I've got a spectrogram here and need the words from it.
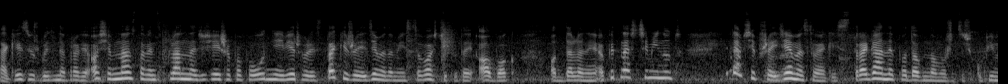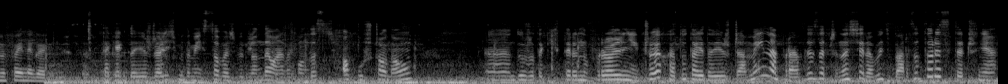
Tak, jest już godzina prawie 18, więc plan na dzisiejsze popołudnie i wieczór jest taki, że jedziemy do miejscowości tutaj obok, oddalonej o 15 minut i tam się przejdziemy, są jakieś stragany podobno, może coś kupimy fajnego. Tak jak dojeżdżaliśmy, to miejscowość wyglądała na taką dosyć opuszczoną, e, dużo takich terenów rolniczych, a tutaj dojeżdżamy i naprawdę zaczyna się robić bardzo turystycznie.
